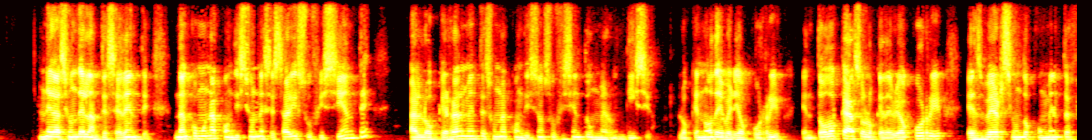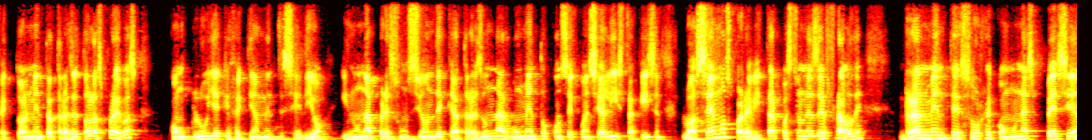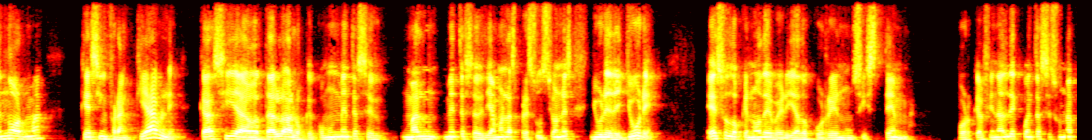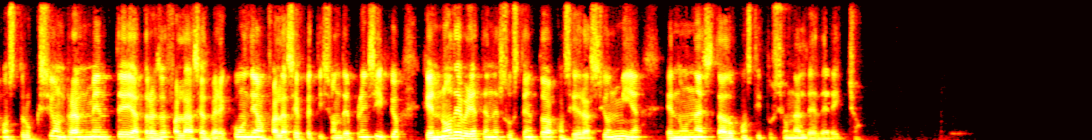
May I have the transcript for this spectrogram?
negación del antecedente. Dan como una condición necesaria y suficiente a lo que realmente es una condición suficiente, un mero indicio, lo que no debería ocurrir. En todo caso, lo que debería ocurrir es ver si un documento efectualmente a través de todas las pruebas concluye que efectivamente se dio y no una presunción de que a través de un argumento consecuencialista que dicen lo hacemos para evitar cuestiones de fraude, realmente surge como una especie de norma que es infranqueable, casi a, tal, a lo que comúnmente se, malmente se llaman las presunciones jure de jure. Eso es lo que no debería de ocurrir en un sistema porque al final de cuentas es una construcción realmente a través de falacias verecundiam, falacia de petición de principio, que no debería tener sustento a consideración mía en un Estado constitucional de derecho.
